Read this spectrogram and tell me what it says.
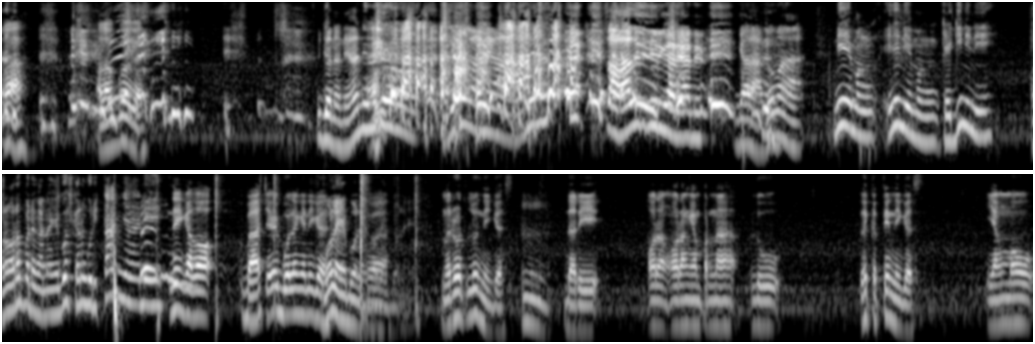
Wah. Kalau gua guys. Lu jangan aneh-aneh lu dong. Jadi gue nggak aneh-aneh. Salah lu sendiri gak aneh enggak lah gue mah. Ini emang ini nih emang kayak gini nih. Orang-orang pada nggak nanya gue sekarang gue ditanya nih. Nih kalau bahas cewek boleh nggak nih guys? boleh boleh boleh boleh. Menurut lu nih guys, hmm. dari orang-orang yang pernah lu deketin nih guys, yang mau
